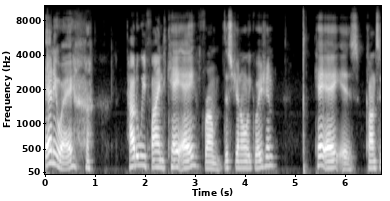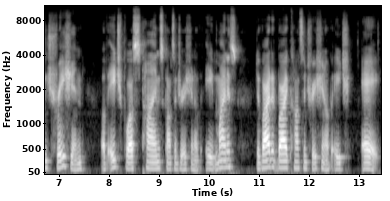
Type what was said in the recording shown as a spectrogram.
Anyway, how do we find Ka from this general equation? Ka is concentration of H plus times concentration of A minus divided by concentration of HA.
